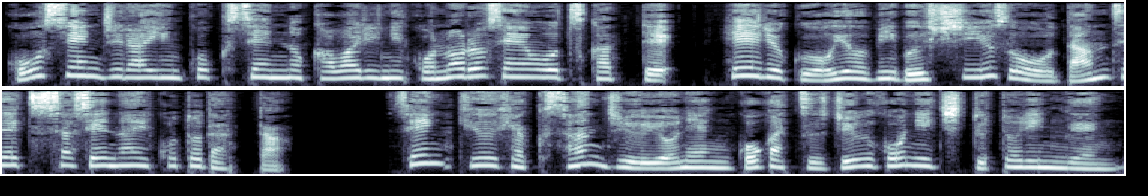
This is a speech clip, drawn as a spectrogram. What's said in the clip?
高線地ライン国線の代わりにこの路線を使って兵力及び物資輸送を断絶させないことだった。1934年5月15日トゥトリンゲン、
